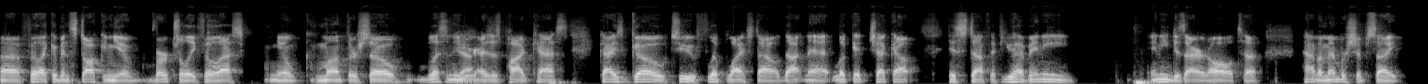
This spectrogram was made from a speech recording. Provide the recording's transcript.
uh, I feel like I've been stalking you virtually for the last you know month or so, listening to Yeah. your guys' podcast. Guys, go to fliplifestyle.net. Look at, check out his stuff. If you have any any desire at all to have a membership site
